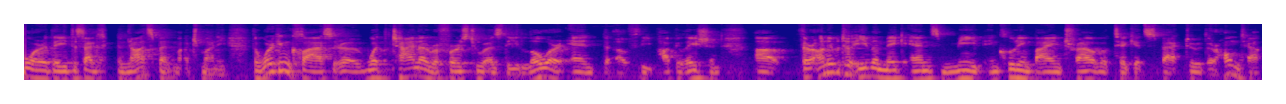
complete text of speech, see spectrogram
or they decided to not spend much money. The working class, uh, what China refers to as the lower end of the population, uh, they're unable to even make ends meet, including buying travel tickets back to their hometown.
